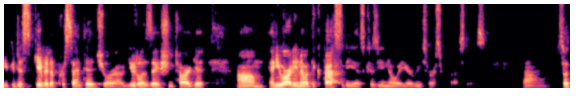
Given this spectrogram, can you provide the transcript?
You could just give it a percentage or a utilization target, um, and you already know what the capacity is because you know what your resource request is. Um, so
